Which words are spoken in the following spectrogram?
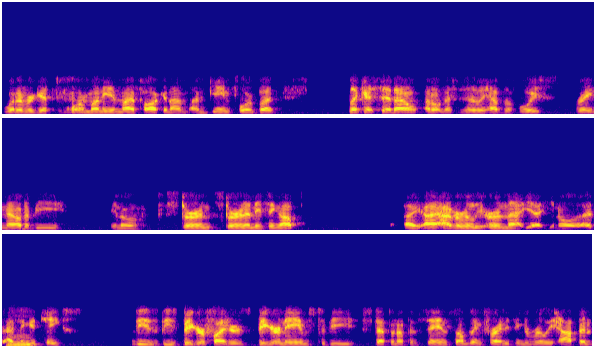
whatever gets more money in my pocket, I'm I'm game for. But like I said, I don't I don't necessarily have the voice right now to be, you know, stirring stirring anything up. I, I haven't really earned that yet. You know, I, mm-hmm. I think mm. it takes these these bigger fighters, bigger names, to be stepping up and saying something for anything to really happen.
